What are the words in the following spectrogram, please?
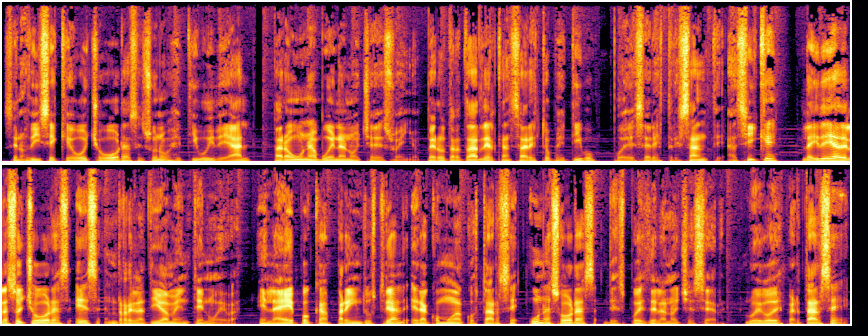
Se nos dice que 8 horas es un objetivo ideal para una buena noche de sueño, pero tratar de alcanzar este objetivo puede ser estresante, así que la idea de las 8 horas es relativamente nueva. En la época preindustrial era común acostarse unas horas después del anochecer, luego despertarse,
